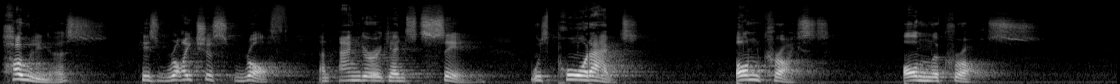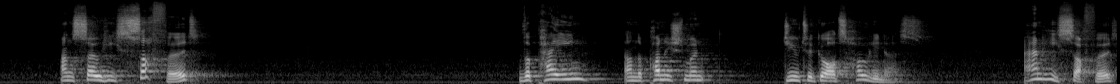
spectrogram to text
holiness, his righteous wrath and anger against sin, was poured out on Christ on the cross. And so he suffered the pain and the punishment due to God's holiness, and he suffered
